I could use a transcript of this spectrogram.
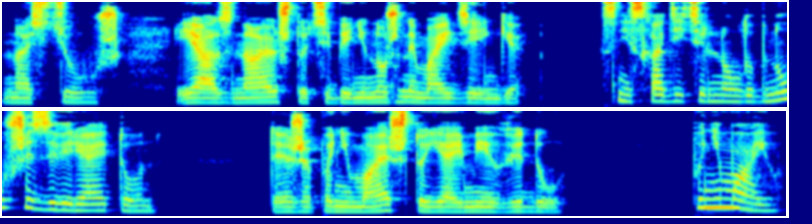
«Настюш, я знаю, что тебе не нужны мои деньги», — снисходительно улыбнувшись, заверяет он. «Ты же понимаешь, что я имею в виду?» «Понимаю».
